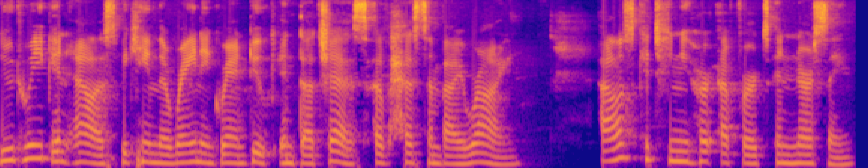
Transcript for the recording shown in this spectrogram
Ludwig and Alice became the reigning Grand Duke and Duchess of Hessen by Rhine. Alice continued her efforts in nursing,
